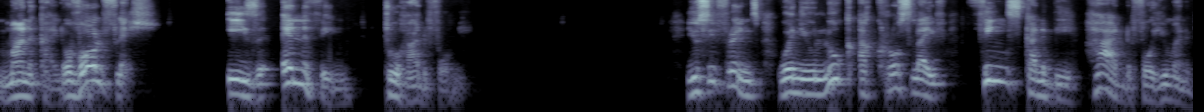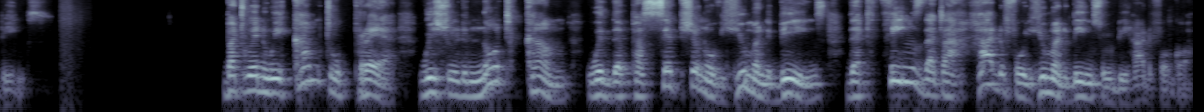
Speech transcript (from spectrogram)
mankind, of all flesh. Is anything too hard for me? You see, friends, when you look across life, things can be hard for human beings. But when we come to prayer, we should not come with the perception of human beings that things that are hard for human beings will be hard for God.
